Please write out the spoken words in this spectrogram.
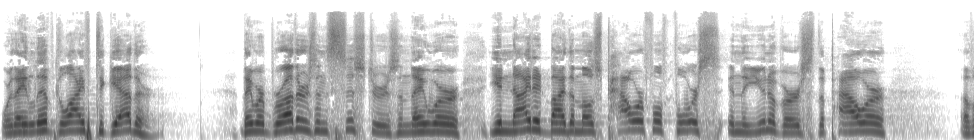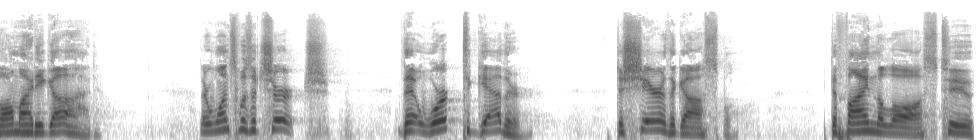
where they lived life together. They were brothers and sisters, and they were united by the most powerful force in the universe, the power of Almighty God. There once was a church that worked together to share the gospel, to find the lost, to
